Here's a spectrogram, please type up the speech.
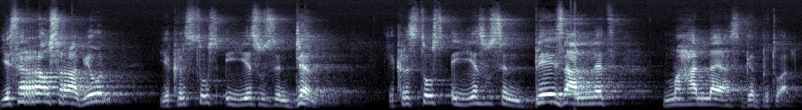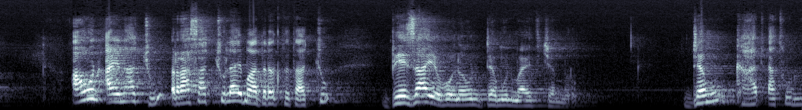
የሰራው ስራ ቢሆን የክርስቶስ ኢየሱስን ደም የክርስቶስ ኢየሱስን ቤዛነት መሀል ላይ ያስገብቷል። አሁን አይናችሁ ራሳችሁ ላይ ማድረግ ትታችሁ ቤዛ የሆነውን ደሙን ማየት ጀምሩ። ደሙ ከኃጢአት ሁሉ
